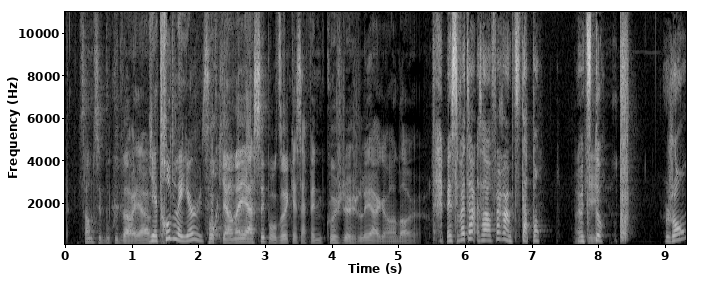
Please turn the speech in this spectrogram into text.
Il me semble que c'est beaucoup de variables. Il y a trop de layers. Pour qu'il y en ait assez pour dire que ça fait une couche de gelée à grandeur. Mais ça va, être un- ça va faire un petit tapon, un petit tas. Jaune,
